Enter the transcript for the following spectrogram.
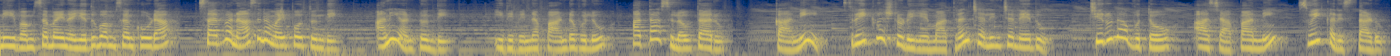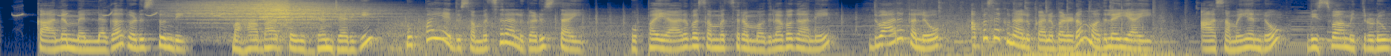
నీ వంశమైన యదువంశం కూడా సర్వనాశనమైపోతుంది అని అంటుంది. ఇది విన్న పాండవులు హతాశులవుతారు. కానీ శ్రీకృష్ణుడు ఏమాత్రం చలించలేదు. చిరునవ్వుతో ఆ శాపాన్ని స్వీకరిస్తాడు. కాలం మెల్లగా గడుస్తుంది. మహాభారత యుద్ధం జరిగి ముప్పై ఐదు సంవత్సరాలు గడుస్తాయి. ముప్పై ఆరవ సంవత్సరం మొదలవగానే ద్వారకలో అపశకునాలు కనబడడం మొదలయ్యాయి. ఆ సమయంలో విశ్వామిత్రుడు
